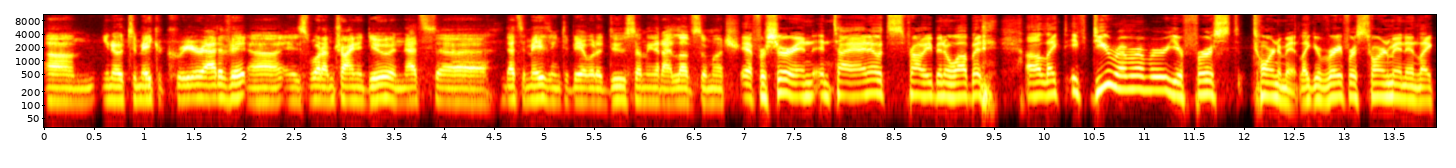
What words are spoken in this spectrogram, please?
um, you know to make a career out of it uh, is what I'm trying to do, and that's uh, that's amazing to be able to do something that I love so much. Yeah, for sure. And and Tai, I know it's probably been a while, but uh, like, if do you remember your first tournament, like your very first tournament, and like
